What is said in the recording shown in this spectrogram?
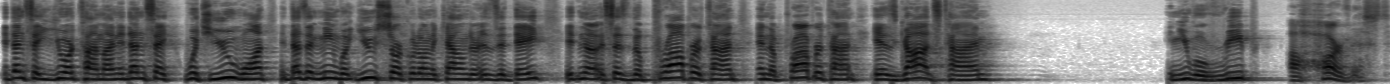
It doesn't say your timeline. It doesn't say what you want. It doesn't mean what you circled on the calendar is a date. It, no, it says the proper time, and the proper time is God's time. And you will reap a harvest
